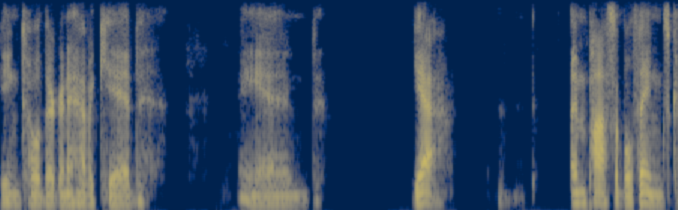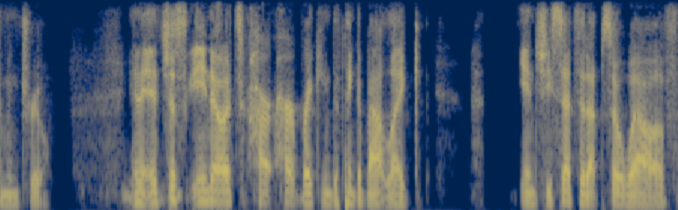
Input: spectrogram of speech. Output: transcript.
being told they're going to have a kid. And yeah, impossible things coming true. And it's mm-hmm. just, you know, it's heart heartbreaking to think about like and she sets it up so well of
